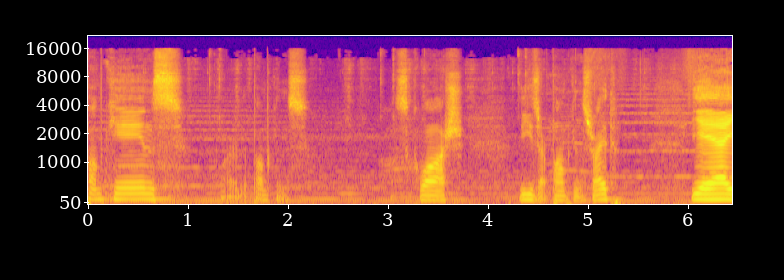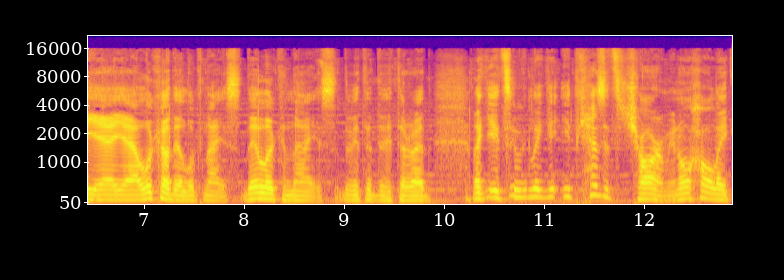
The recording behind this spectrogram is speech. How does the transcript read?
pumpkins. Where are the pumpkins? Squash. These are pumpkins, right? Yeah, yeah, yeah. Look how they look nice. They look nice with the, with the red. Like it's like it has its charm. You know how like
